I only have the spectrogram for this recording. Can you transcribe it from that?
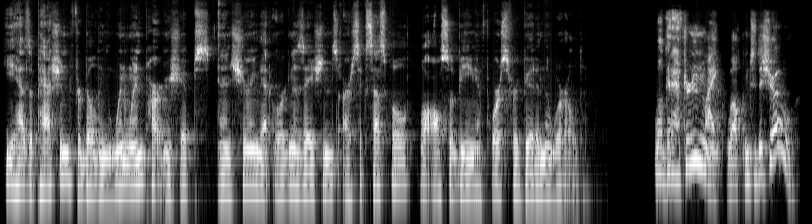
He has a passion for building win win partnerships and ensuring that organizations are successful while also being a force for good in the world. Well, good afternoon, Mike. Welcome to the show.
